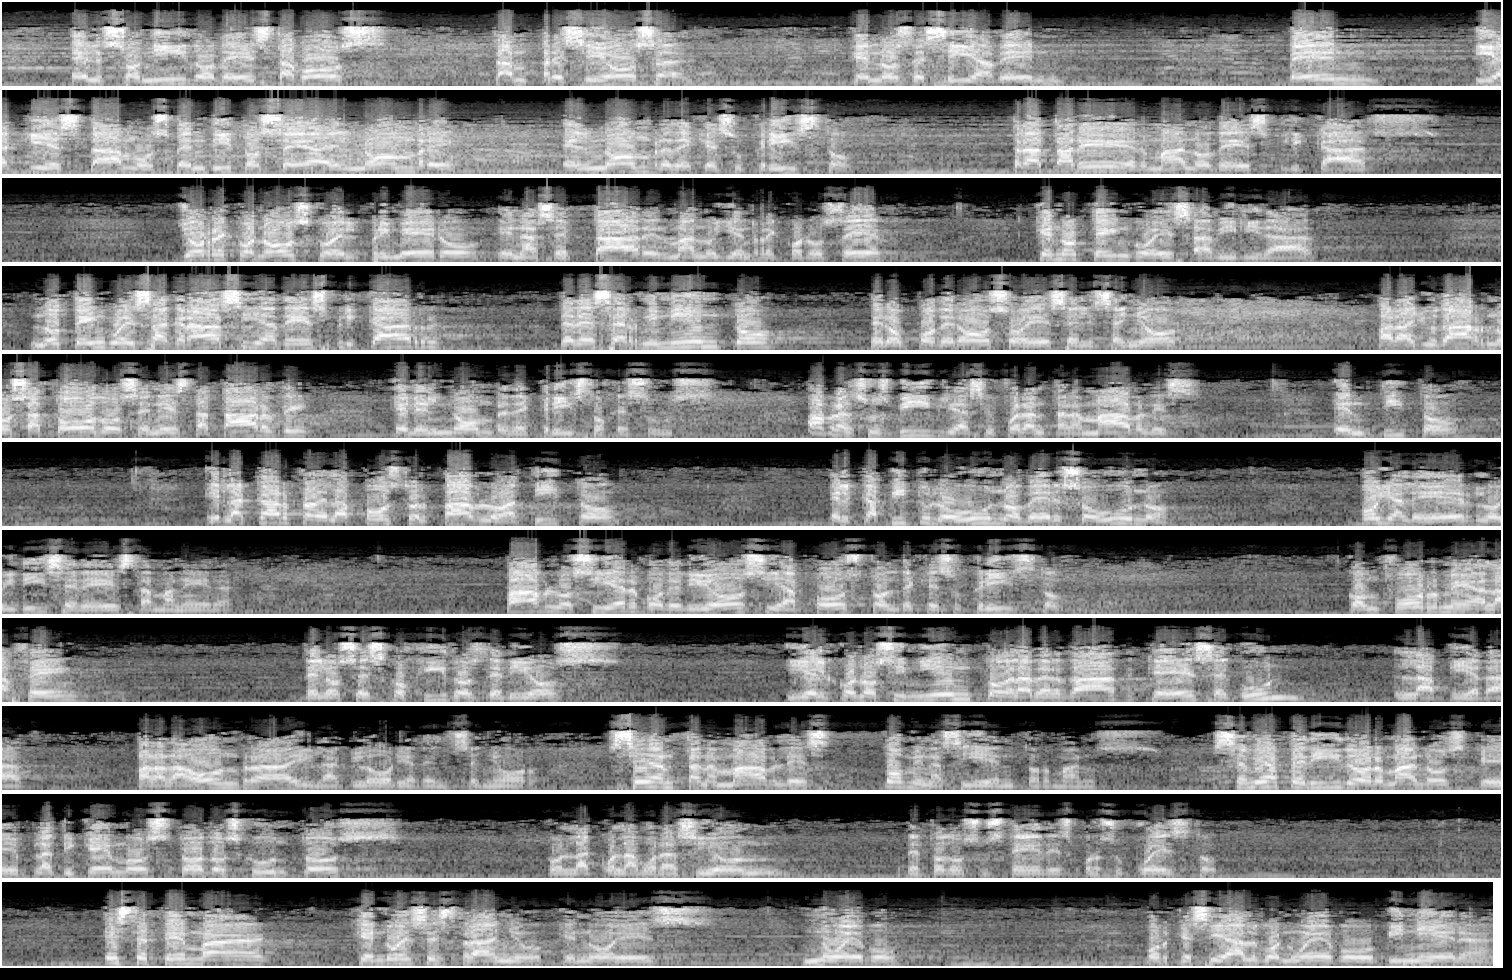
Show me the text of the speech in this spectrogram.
el sonido de esta voz tan preciosa que nos decía, ven, ven, y aquí estamos, bendito sea el nombre, el nombre de Jesucristo. Trataré, hermano, de explicar. Yo reconozco el primero en aceptar, hermano, y en reconocer que no tengo esa habilidad, no tengo esa gracia de explicar, de discernimiento, pero poderoso es el Señor para ayudarnos a todos en esta tarde en el nombre de Cristo Jesús. Abran sus Biblias si fueran tan amables en Tito, en la carta del apóstol Pablo a Tito, el capítulo 1, verso 1. Voy a leerlo y dice de esta manera. Pablo, siervo de Dios y apóstol de Jesucristo, conforme a la fe de los escogidos de Dios y el conocimiento de la verdad que es según la piedad para la honra y la gloria del Señor. Sean tan amables, tomen asiento, hermanos. Se me ha pedido, hermanos, que platiquemos todos juntos con la colaboración de todos ustedes, por supuesto. Este tema que no es extraño, que no es nuevo, porque si algo nuevo viniera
